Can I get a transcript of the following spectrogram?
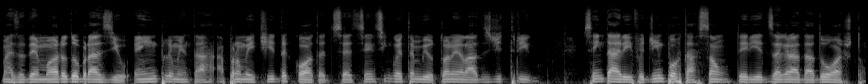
mas a demora do Brasil em implementar a prometida cota de 750 mil toneladas de trigo sem tarifa de importação teria desagradado Washington.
